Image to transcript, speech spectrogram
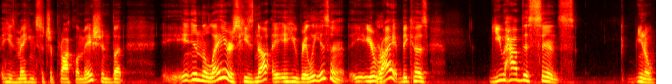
he's making such a proclamation." But in the layers, he's not. He really isn't. You're Yeah. right because you have this sense, you know,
